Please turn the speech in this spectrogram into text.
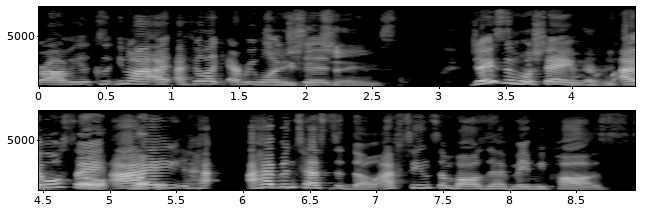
for obvious cuz you know, I I feel like everyone Jason should shames. Jason will shame. I will say No, no. I ha- I have been tested though. I've seen some balls that have made me pause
